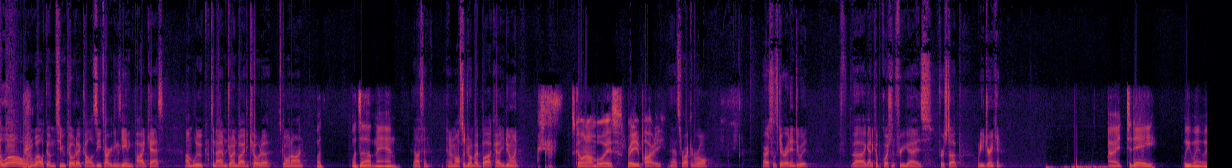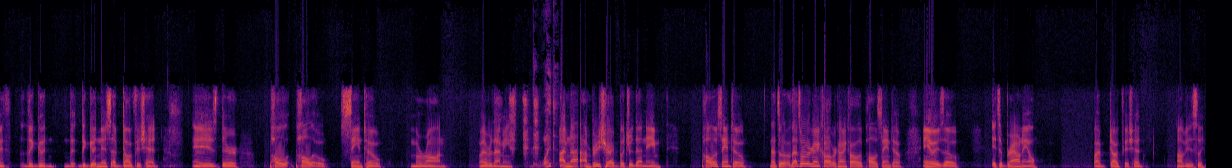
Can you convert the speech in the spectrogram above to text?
Hello and welcome to Kodak Call, Z Targeting's gaming podcast. I'm Luke. Tonight I'm joined by Dakota. What's going on? What What's up, man? Nothing. And I'm also joined by Buck. How you doing? What's going on, boys? Ready to party? Yeah, it's rock and roll. All right, so let's get right into it. Uh, I got a couple questions for you guys. First up, what are you drinking? All right, today we went with the good the, the goodness of Dogfish Head is their Pol, Palo Santo Moran, whatever that means. What? I'm not. I'm pretty sure I butchered that name. Palo Santo. That's a, that's what we're gonna call it. We're gonna call it Palo Santo. Anyways, though, it's a brown ale by Dogfish Head, obviously.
